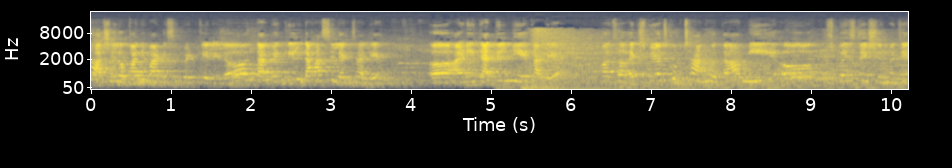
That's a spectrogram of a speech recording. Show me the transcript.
सहाशे लोकांनी पार्टिसिपेट केलेलं. त्यापैकी दहा सिलेक्ट झाले. आणि त्यातील मी एक आहे. माझा एक्सपिरियन्स खूप छान होता. मी स्पेस स्टेशन म्हणजे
